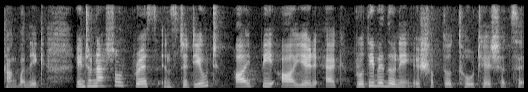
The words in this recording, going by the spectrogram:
সাংবাদিক। ইন্টারন্যাশনাল প্রেস ইনস্টিটিউট, আইপিআই এর এক প্রতিবেদনে এসব তথ্য উঠে এসেছে।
